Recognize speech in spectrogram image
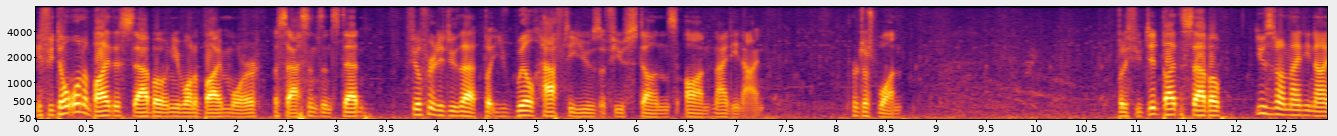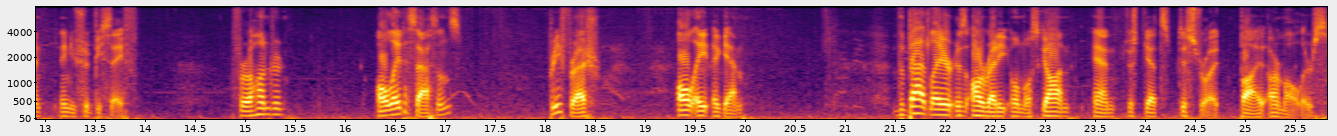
If you don't want to buy this Sabo and you want to buy more Assassins instead, feel free to do that, but you will have to use a few stuns on 99. Or just one. But if you did buy the Sabo, use it on 99, and you should be safe. For 100, all 8 Assassins, refresh, all 8 again. The bad layer is already almost gone, and just gets destroyed by our maulers.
